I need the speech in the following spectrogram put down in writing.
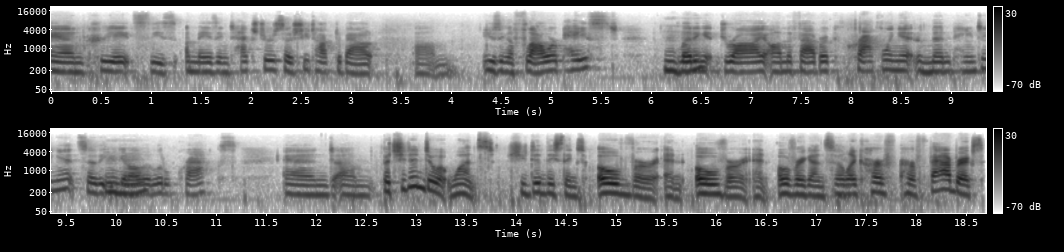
and creates these amazing textures. So she talked about um, using a flour paste, Mm-hmm. letting it dry on the fabric, crackling it, and then painting it so that you get Mm-hmm. all the little cracks. And um, But she didn't do it once. She did these things over and over and over again. So like her her fabrics,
